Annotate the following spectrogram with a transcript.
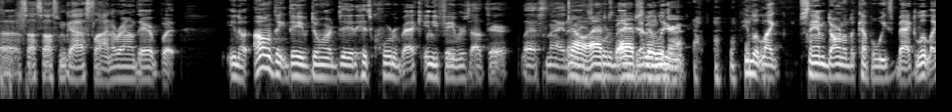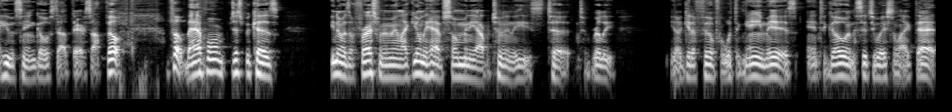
uh, so I saw some guys sliding around there, but you know, I don't think Dave Doeren did his quarterback any favors out there last night. I No, his ab- quarterback, absolutely Leary, he looked like Sam Darnold a couple weeks back. It looked like he was seeing ghosts out there. So I felt I felt bad for him just because, you know, as a freshman, man, like you only have so many opportunities to to really, you know, get a feel for what the game is. And to go in a situation like that,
